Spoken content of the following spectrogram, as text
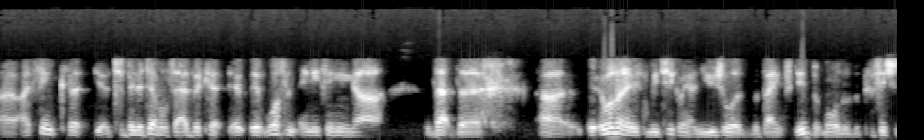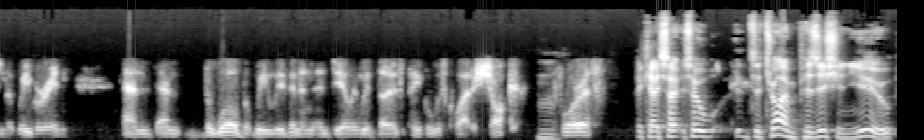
Uh, I think that you know, to be the devil's advocate, it, it wasn't anything uh, that the uh, it wasn't anything particularly unusual that the banks did, but more the position that we were in and and the world that we live in and, and dealing with those people was quite a shock for us. Okay, so so to try and position you,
